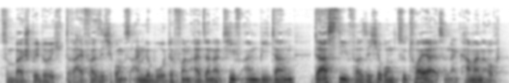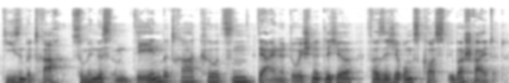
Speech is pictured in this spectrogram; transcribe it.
zum Beispiel durch drei Versicherungsangebote von Alternativanbietern, dass die Versicherung zu teuer ist. Und dann kann man auch diesen Betrag zumindest um den Betrag kürzen, der eine durchschnittliche Versicherungskost überschreitet.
